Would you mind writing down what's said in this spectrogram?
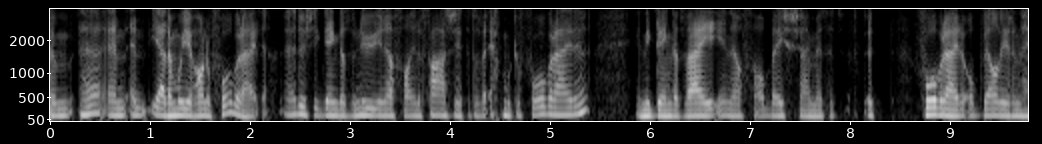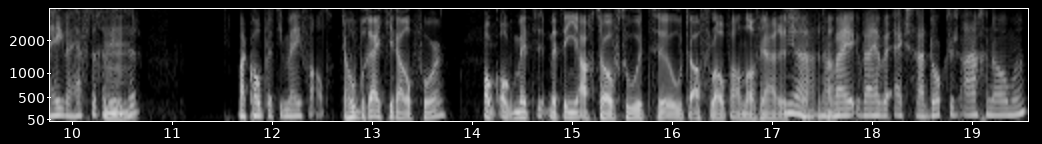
Ehm, hè, en, en ja, daar moet je gewoon op voorbereiden. Hè? Dus ik denk dat we nu in ieder geval in de fase zitten dat we echt moeten voorbereiden. En ik denk dat wij in ieder geval bezig zijn met het, het voorbereiden op wel weer een hele heftige Mhm. winter. Maar ik hoop dat die meevalt. ja, hoe bereid je daarop voor? Ook, ook met, met in je achterhoofd hoe het, eh, hoe het de afgelopen anderhalf jaar is. ja, nou, wij, wij hebben extra dokters aangenomen.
